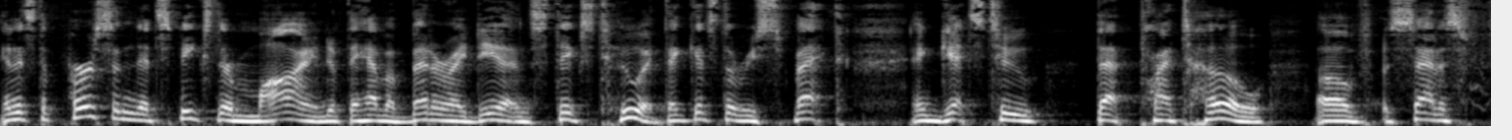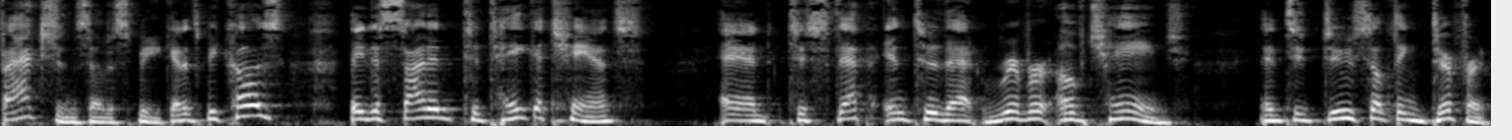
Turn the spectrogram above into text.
And it's the person that speaks their mind if they have a better idea and sticks to it that gets the respect and gets to that plateau of satisfaction, so to speak. And it's because they decided to take a chance and to step into that river of change and to do something different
